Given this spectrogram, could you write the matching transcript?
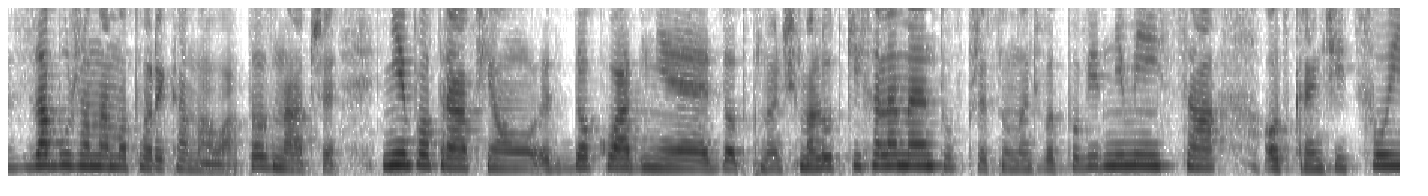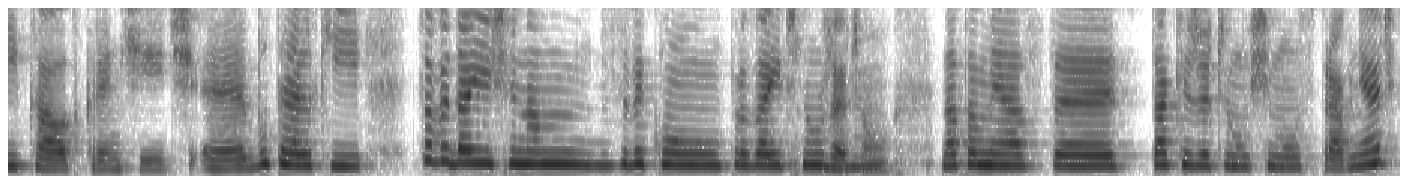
zaburzona motoryka mała, to znaczy nie potrafią dokładnie dotknąć malutkich elementów, przesunąć w odpowiednie miejsca, odkręcić słoika, odkręcić e, butelki, co wydaje się nam zwykłą, prozaiczną mhm. rzeczą. Natomiast e, takie rzeczy musimy usprawniać,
